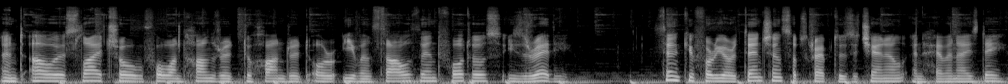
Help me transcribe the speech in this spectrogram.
and our slideshow for 100, 200 or even 1000 photos is ready. Thank you for your attention, subscribe to the channel and have a nice day.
